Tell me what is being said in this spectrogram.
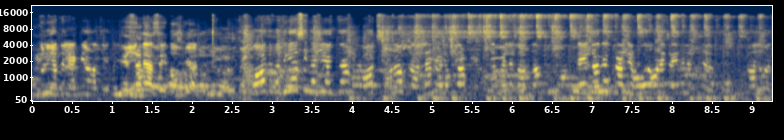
ਦੁਨੀਆ ਤੇ ਲੈ ਕੇ ਆਉਣਾ ਚਾਹੀਦਾ। ਕੀ ਮੈਸੇਜ ਦਊਂਗੇ ਅੱਜ ਬਹੁਤ ਵਧੀਆ ਸੀਗਾ ਜੀ ਅੱਜ ਦਾ ਬਹੁਤ ਸੋਹਣਾ ਉਪਰਾਲਾ ਮੈਡਮ ਦਾ ਐਮਐਲਏ ਸਾਹਿਬ ਦਾ ਤੇ ਇਦਾਂ ਦੇ ਉਪਰਾਲੇ ਹੋਰ ਹੋਣੇ ਚਾਹੀਦੇ ਨੇ ਪੰਜਾਬ 'ਚ। ਧੰਨਵਾਦ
